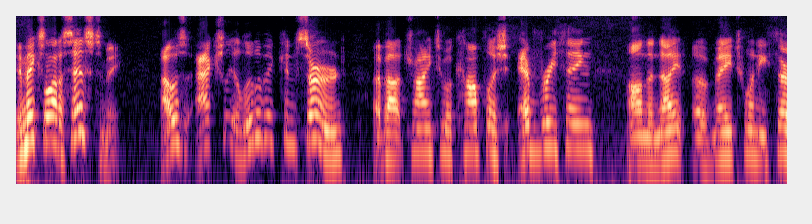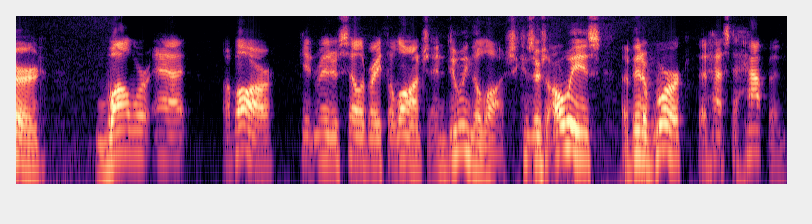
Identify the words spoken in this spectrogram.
it makes a lot of sense to me. I was actually a little bit concerned about trying to accomplish everything on the night of May 23rd while we're at a bar getting ready to celebrate the launch and doing the launch because there's always a bit of work that has to happen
